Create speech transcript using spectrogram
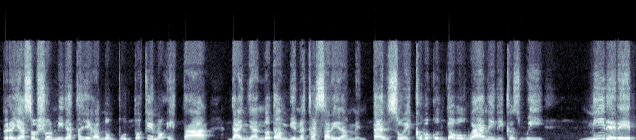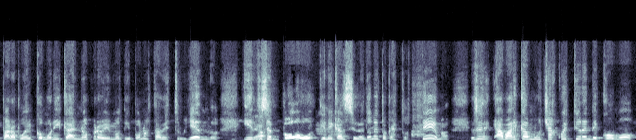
pero ya social media está llegando a un punto que nos está dañando también nuestra sanidad mental. Eso es como con double whammy, because we needed it para poder comunicarnos, pero al mismo tiempo nos está destruyendo. Y entonces Bo tiene canciones donde toca estos temas. Entonces abarca muchas cuestiones de cómo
